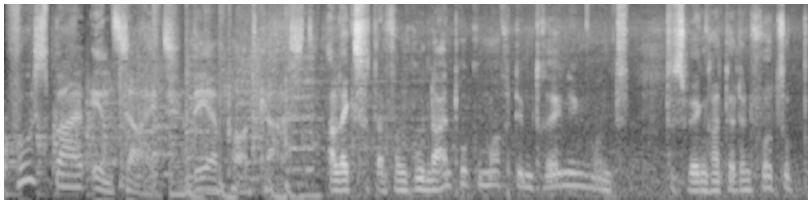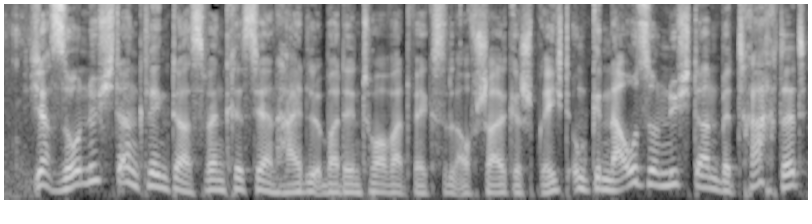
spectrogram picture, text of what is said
Fußball Inside, der Podcast. Alex hat einfach einen guten Eindruck gemacht im Training und deswegen hat er den Vorzug bekommen. Ja, so nüchtern klingt das, wenn Christian Heidel über den Torwartwechsel auf Schalke spricht. Und genauso nüchtern betrachtet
